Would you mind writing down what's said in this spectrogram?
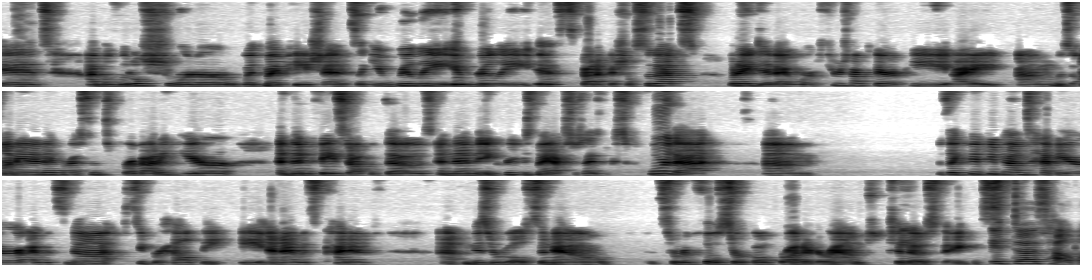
kids. I'm a little shorter with my patients. Like you really, it really is beneficial. So that's what I did. I worked through talk therapy. I um, was on antidepressants for about a year and then phased off of those and then increased my exercise because for that, um, was like 50 pounds heavier. I was not super healthy and I was kind of uh, miserable. So now sort of full circle brought it around to it, those things. It does help.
